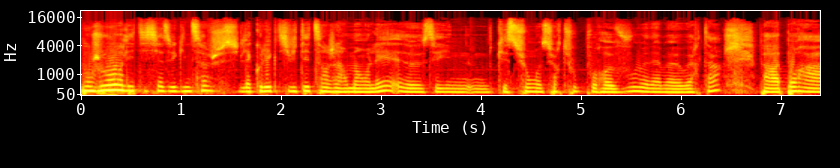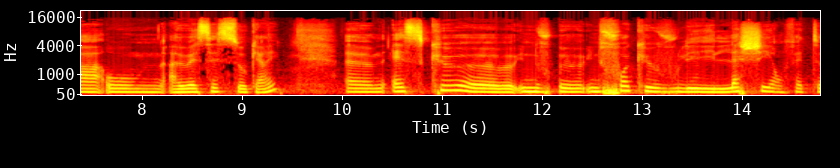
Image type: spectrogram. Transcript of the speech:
Bonjour, Laetitia Zweginsov, je suis de la collectivité de Saint-Germain-en-Laye. Euh, c'est une, question surtout pour euh, vous, Madame Huerta, par rapport à, ESS au carré. Euh, est-ce que une, fois que vous les lâchez en fait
